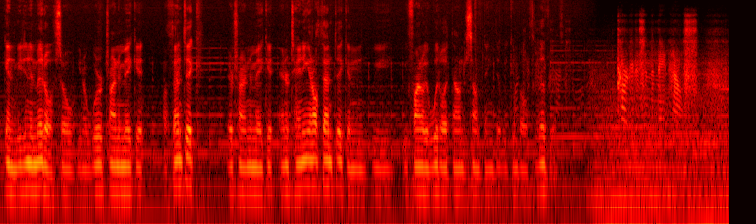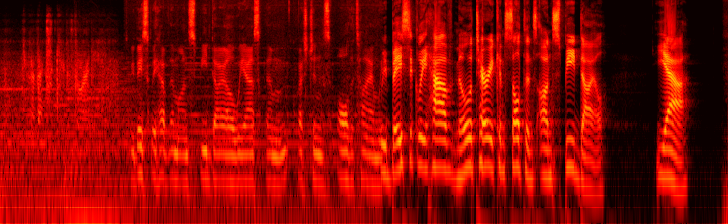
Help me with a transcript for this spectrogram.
again meet in the middle. So you know, we're trying to make it authentic. They're trying to make it entertaining and authentic, and we, we finally whittle it down to something that we can both live with. Target is in the main house. You have execute authority. We basically have them on speed dial. We ask them questions all the time. We basically have military consultants on speed dial. Yeah.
